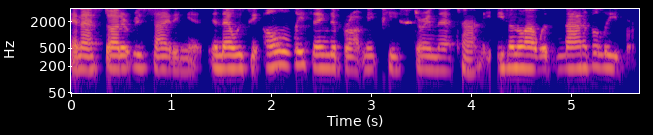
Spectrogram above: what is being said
and I started reciting it. And that was the only thing that brought me peace during that time, even though I was not a believer.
